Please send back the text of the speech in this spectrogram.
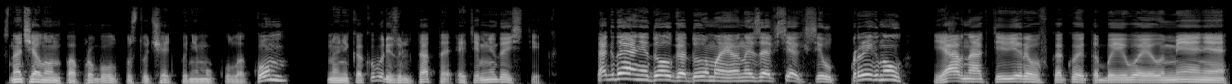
Сначала он попробовал постучать по нему кулаком, но никакого результата этим не достиг. Тогда, недолго думая, он изо всех сил прыгнул, явно активировав какое-то боевое умение,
